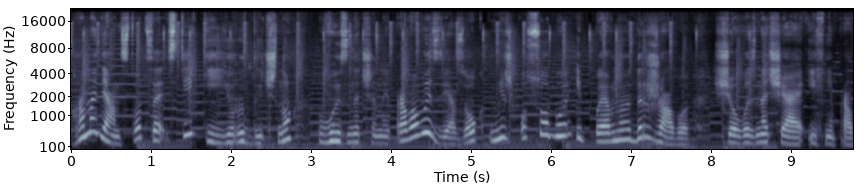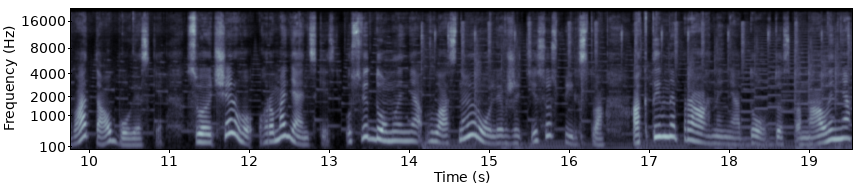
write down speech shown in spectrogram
Громадянство це стійкий юридично визначений правовий зв'язок між особою і певною державою, що визначає їхні права та обов'язки. В свою чергу, громадянськість усвідомлення власної ролі в житті суспільства, активне прагнення до вдосконалення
